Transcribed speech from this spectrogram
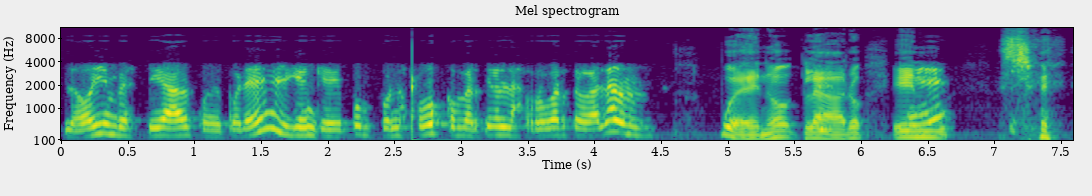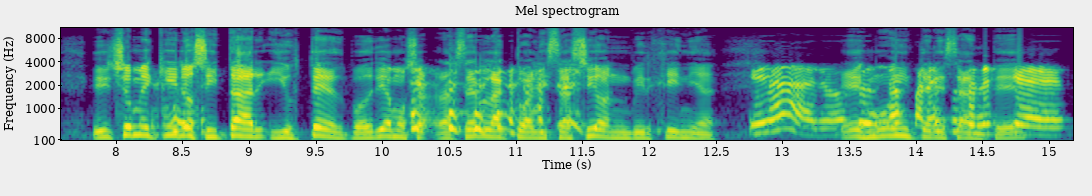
lo voy a investigar, porque por ahí hay alguien que nos podemos convertir en las Roberto Galán. Bueno, claro. En, ¿Eh? Y yo me quiero citar y usted podríamos hacer la actualización, Virginia. Claro, es muy interesante. tenés ¿eh? que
